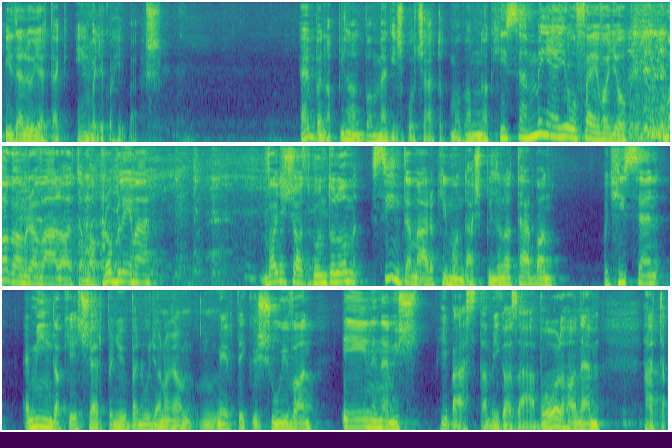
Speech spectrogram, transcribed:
ide lőjetek, én vagyok a hibás. Ebben a pillanatban meg is bocsátok magamnak, hiszen milyen jó fej vagyok, magamra vállaltam a problémát, vagyis azt gondolom, szinte már a kimondás pillanatában, hogy hiszen mind a két serpenyőben ugyanolyan mértékű súly van, én nem is hibáztam igazából, hanem hát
